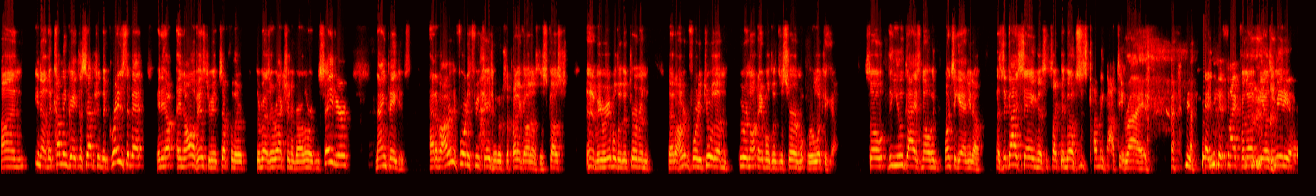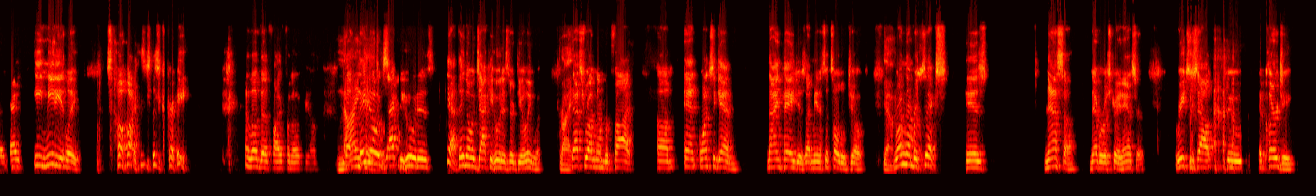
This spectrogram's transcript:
on you know the coming great deception, the greatest event in in all of history, except for the the resurrection of our Lord and Savior. Nine pages out of 143 cases which the Pentagon has discussed. and we were able to determine that 142 of them we were not able to discern what we're looking at. So the, you guys know once again, you know, as the guy's saying this, it's like the nose is coming out to you. Right. yeah, you get five Pinocchios immediately. Okay? Immediately. So it's just great. I love that five Pinocchios. But Nine they know exactly who it is. Yeah, they know exactly who it is they're dealing with. Right. That's rung number five. Um, and once again, nine pages. I mean, it's a total joke. yeah. Rung number six is NASA, never a straight answer, reaches out to the clergy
